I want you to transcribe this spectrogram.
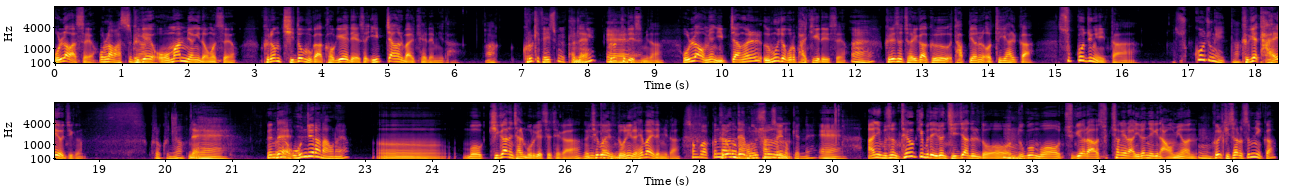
올라왔어요. 올라왔으면 그게 5만 명이 넘었어요. 그럼 지도부가 거기에 대해서 입장을 밝혀야 됩니다. 아, 그렇게 돼 있습니까? 규정이? 네, 그렇게 예. 돼 있습니다. 올라오면 입장을 의무적으로 밝히게 돼 있어요. 예. 그래서 저희가 그 답변을 어떻게 할까? 숙고 중에 있다. 숙고 중에 있다. 그게 다예요, 지금. 그렇군요. 네. 예. 그러면 언제나 나오나요? 어, 뭐 기간은 잘 모르겠어요, 제가. 그 최고위에서 논의를 해 봐야 됩니다. 선거가 끝나고 그런데 무슨- 높겠네. 예. 아니 무슨 태극기 부대 이런 지지자들도 음. 누구 뭐 죽여라, 숙청해라 이런 얘기 나오면 음. 그걸 기사로 씁니까?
